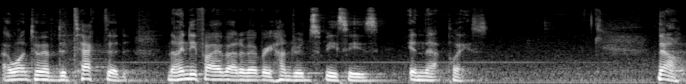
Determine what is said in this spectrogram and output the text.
I want to have detected 95 out of every 100 species in that place. Now,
